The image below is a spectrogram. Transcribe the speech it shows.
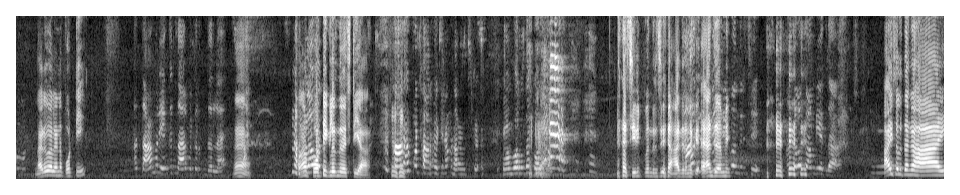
மாமா நடுவில் என்ன பொட்டி? தாமரை பொட்டிக்குள்ள இருந்து வச்சிட்டியா? சிரிப்பு வந்துருச்சு. ஆதிரனுக்கு ஏன் சாமி வந்துருச்சு. அந்த அளவுக்கு காமெடியா இருக்குதா ஹாய் சொல்லு தங்க ஹாய்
